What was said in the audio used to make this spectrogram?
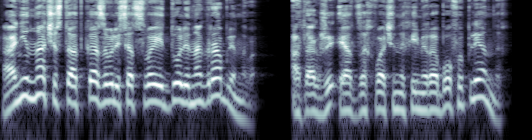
они начисто отказывались от своей доли награбленного, а также и от захваченных ими рабов и пленных.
